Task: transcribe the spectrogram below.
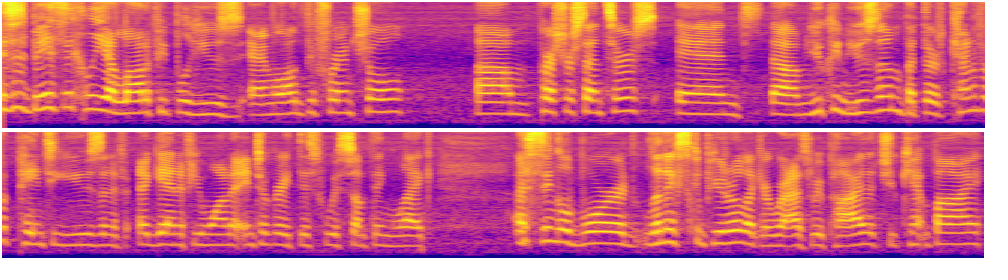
this is basically a lot of people use analog differential um, pressure sensors, and um, you can use them, but they're kind of a pain to use. And if, again, if you want to integrate this with something like a single board Linux computer, like a Raspberry Pi that you can't buy,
